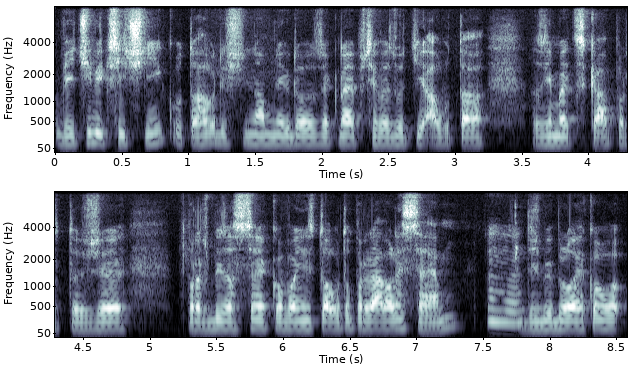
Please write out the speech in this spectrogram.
větší vykřičník u toho, když nám někdo řekne, přivezu ti auta z Německa, protože proč by zase jako oni to auto prodávali sem, mm-hmm. když by bylo jako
